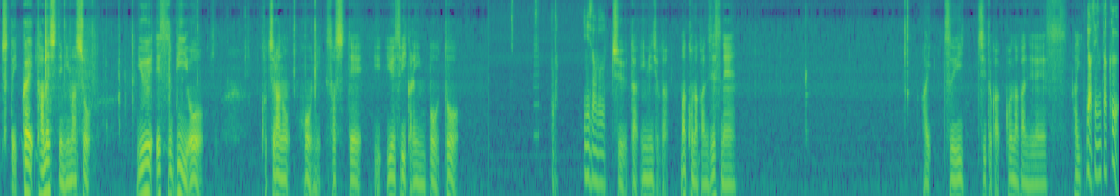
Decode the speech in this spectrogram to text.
ちょっと一回試してみましょう。USB をこちらの方に挿して USB からインポート中だイメージをだまあこんな感じですねはいツイッチとかこんな感じです。はい。では選択はい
